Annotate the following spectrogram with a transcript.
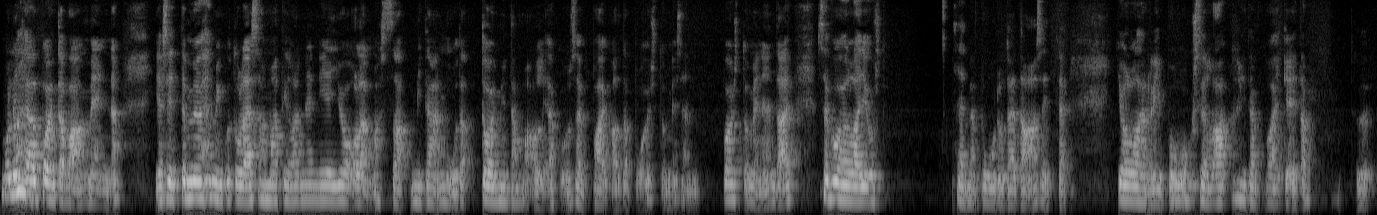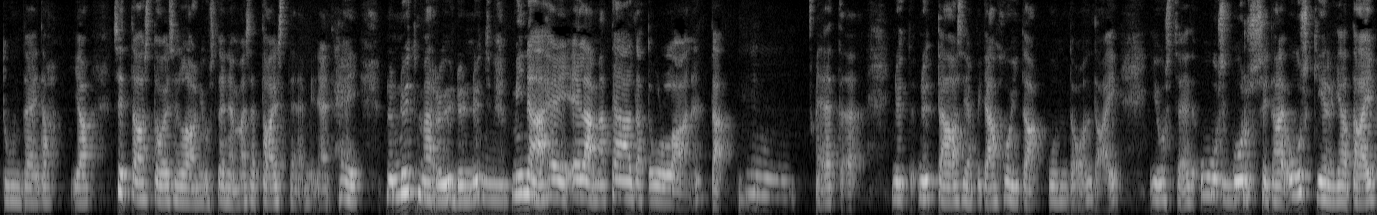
mun on helpointa vaan mennä. Ja sitten myöhemmin, kun tulee sama tilanne, niin ei ole olemassa mitään muuta toimintamallia kuin se paikalta poistumisen, poistuminen. Tai se voi olla just Se, että me puudutetaan sitten jollain riippuvuuksilla niitä vaikeita tunteita. Ja sitten taas toisilla on just enemmän se taisteleminen, että hei, no nyt mä ryhdyn, nyt mm. minä, hei, elämä, täältä tullaan, että mm. et, nyt, nyt tämä asia pitää hoitaa kuntoon. Tai just se, että uusi mm. kurssi tai uusi kirja tai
